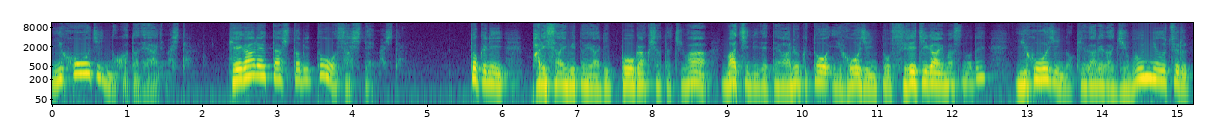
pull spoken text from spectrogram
違法人のことでありました。汚れた人々を指していました。特にパリサイ人や立法学者たちは街に出て歩くと違法人とすれ違いますので違法人の汚れが自分に移る。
